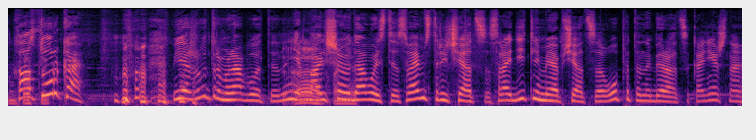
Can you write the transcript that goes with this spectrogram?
Ну, просто- Халтурка? Я же утром работаю. Ну нет, А, большое понятно. удовольствие с вами встречаться, с родителями общаться, опыта набираться. Конечно,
